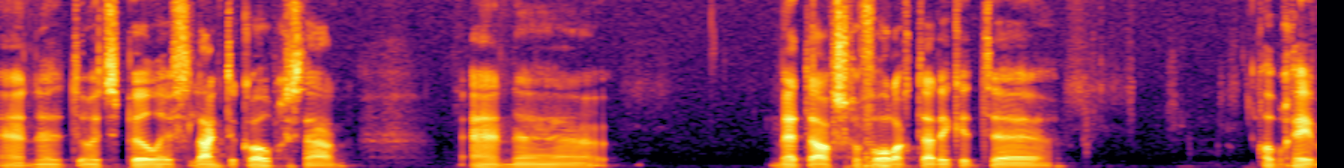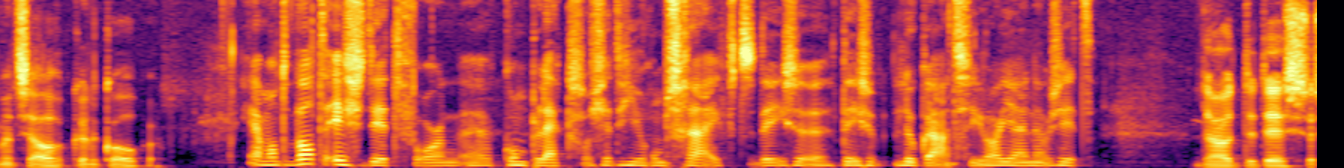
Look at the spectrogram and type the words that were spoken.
En toen het spul heeft lang te koop gestaan. En met als gevolg dat ik het op een gegeven moment zelf heb kunnen kopen. Ja, want wat is dit voor een uh, complex als je het hier omschrijft, deze, deze locatie waar jij nou zit? Nou, dit is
